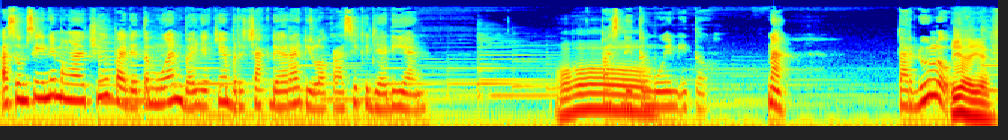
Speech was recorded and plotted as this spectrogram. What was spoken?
Asumsi ini mengacu pada temuan banyaknya bercak darah di lokasi kejadian Oh. pas ditemuin itu. Nah, tar dulu. Iya iya.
